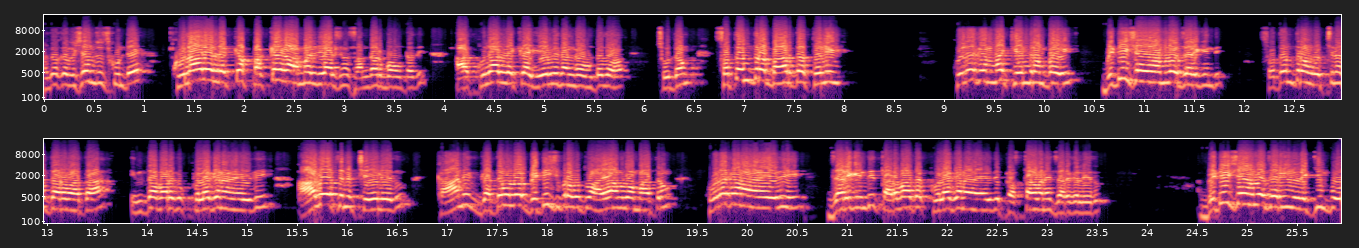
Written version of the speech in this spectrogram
అదొక విషయం చూసుకుంటే కులాల లెక్క పక్కగా అమలు చేయాల్సిన సందర్భం ఉంటుంది. ఆ కులాల లెక్క ఏ విధంగా ఉంటుందో చూద్దాం. స్వతంత్ర భారత తొలి కులగణన కేంద్రంపై బ్రిటిష్ హయాంలో జరిగింది. స్వతంత్రం వచ్చిన తర్వాత ఇంతవరకు కులగణన అనేది ఆలోచన చేయలేదు. కానీ గతంలో బ్రిటిష్ ప్రభుత్వం హయాంలో మాత్రం కులగణన అనేది జరిగింది. తర్వాత కులగణన అనేది ప్రస్తావన జరగలేదు. బ్రిటిష్ హయాంలో జరిగిన లెక్కింపు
